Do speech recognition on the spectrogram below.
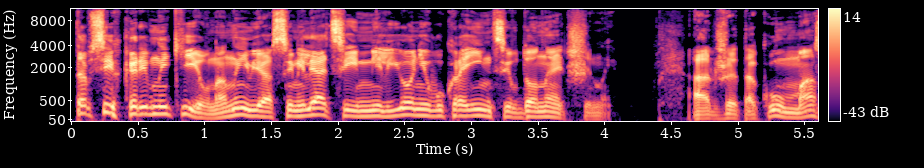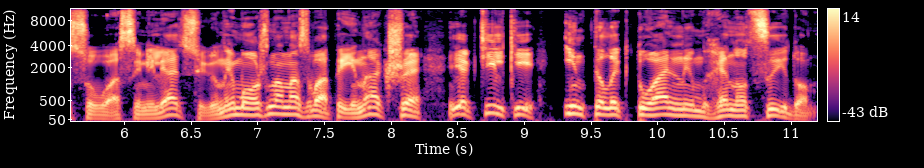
та всіх керівників на ниві асиміляції мільйонів українців Донеччини? Адже таку масову асиміляцію не можна назвати інакше як тільки інтелектуальним геноцидом.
